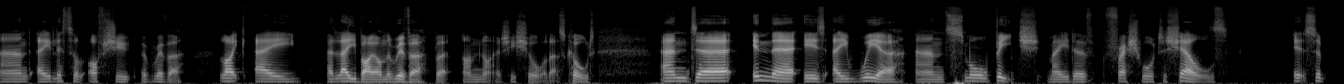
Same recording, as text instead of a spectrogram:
and a little offshoot of river like a a lay-by on the river, but I'm not actually sure what that's called. And uh, in there is a weir and small beach made of freshwater shells. It's a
